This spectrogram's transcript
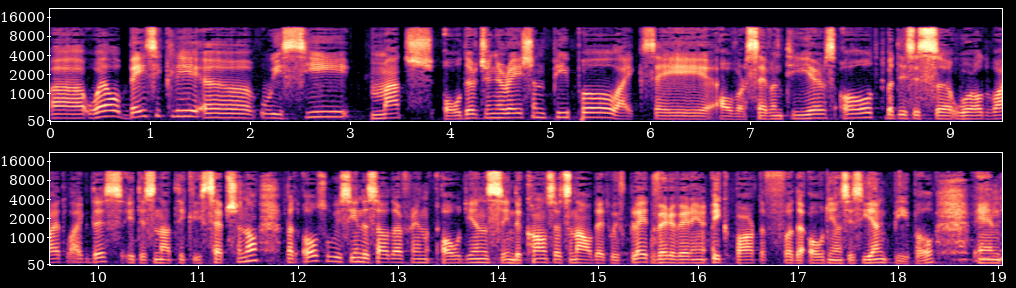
Uh, well, basically, uh, we see much older generation people, like say over 70 years old. But this is uh, worldwide like this. It is not exceptional. But also we see in the South African audience in the concerts now that we've played, very very big part of uh, the audience is young people, and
